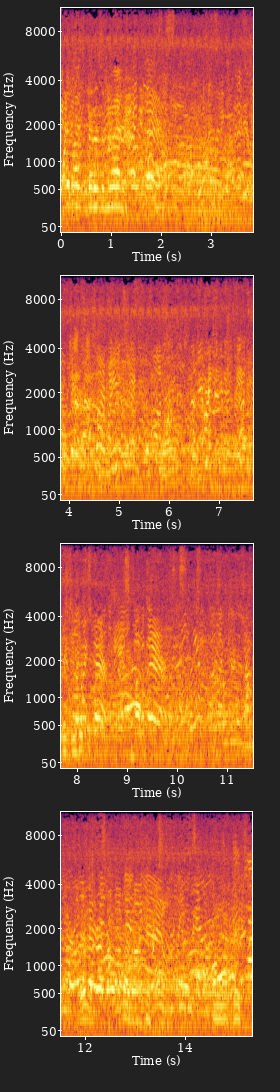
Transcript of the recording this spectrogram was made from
White light's better than red. On that.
